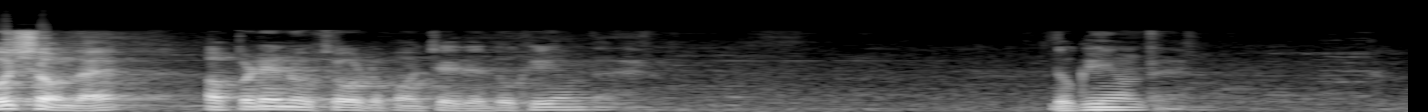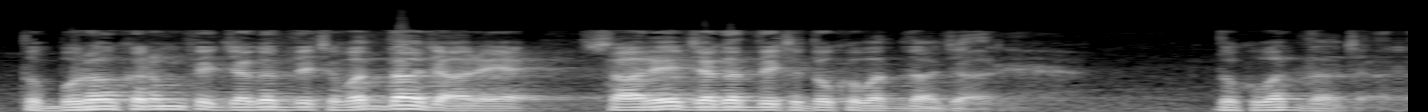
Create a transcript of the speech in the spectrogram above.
ਖੁਸ਼ ਹੁੰਦਾ ਹੈ ਆਪਣੇ ਨੂੰ ਚੋਟ ਪਹੁੰਚੇ ਤੇ ਦੁਖੀ ਹੁੰਦਾ ਹੈ ਦੁਖੀ ਹੁੰਦਾ ਹੈ। ਤੋ ਬੁਰਾ ਕਰਮ ਤੇ ਜਗਤ ਦੇ ਵਿੱਚ ਵੱਧਦਾ ਜਾ ਰਿਹਾ ਹੈ। ਸਾਰੇ ਜਗਤ ਦੇ ਵਿੱਚ ਦੁੱਖ ਵੱਧਦਾ ਜਾ ਰਿਹਾ ਹੈ। ਦੁੱਖ ਵੱਧਦਾ ਜਾ ਰਿਹਾ ਹੈ।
